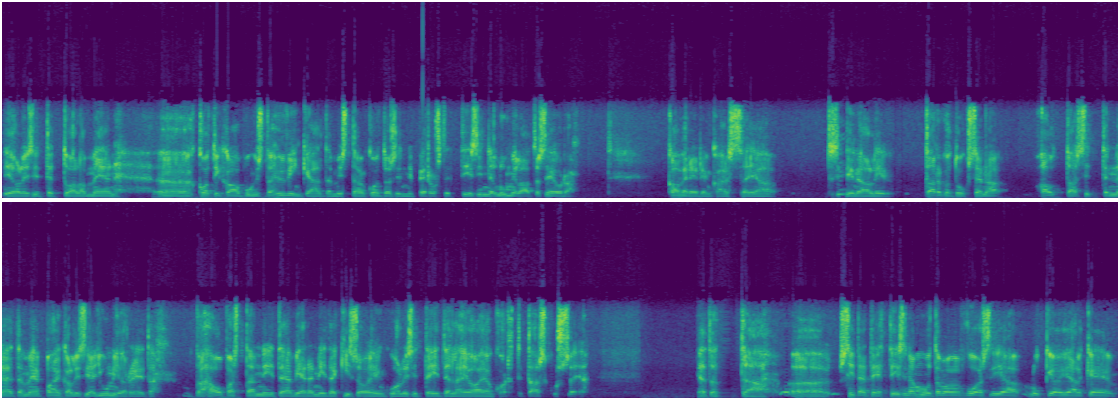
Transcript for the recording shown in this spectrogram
niin oli sitten tuolla meidän ö, kotikaupungista Hyvinkäältä, mistä on kotoisin, niin perustettiin sinne lumilautaseura kavereiden kanssa ja siinä oli tarkoituksena auttaa sitten näitä meidän paikallisia junioreita, vähän opastaa niitä ja viedä niitä kisoihin, kun oli sitten itsellä jo ajokortti taskussa. Ja, ja tota, sitä tehtiin siinä muutama vuosi ja lukion jälkeen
